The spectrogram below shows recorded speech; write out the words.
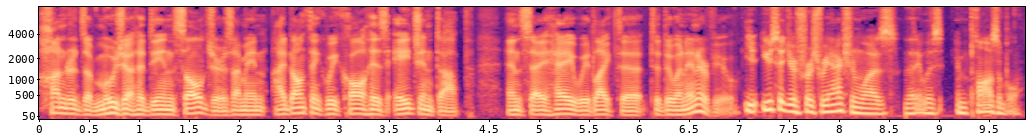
hundreds of mujahideen soldiers. I mean, I don't think we call his agent up and say, hey, we'd like to, to do an interview. You, you said your first reaction was that it was implausible,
